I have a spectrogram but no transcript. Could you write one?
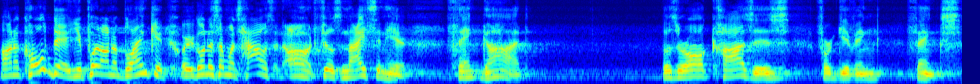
On a cold day, you put on a blanket or you're going to someone's house and oh, it feels nice in here. Thank God. Those are all causes for giving thanks.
